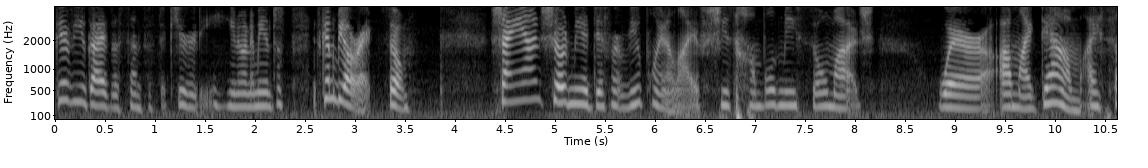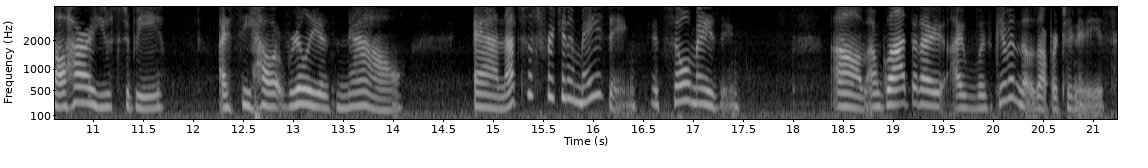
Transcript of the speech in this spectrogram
give you guys a sense of security. You know what I mean? Just it's going to be all right. So, Cheyenne showed me a different viewpoint in life. She's humbled me so much where I'm like, damn, I saw how I used to be. I see how it really is now. And that's just freaking amazing. It's so amazing. Um, I'm glad that I, I was given those opportunities.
